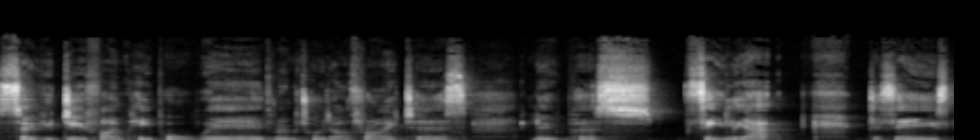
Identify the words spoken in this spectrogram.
So you do find people with rheumatoid arthritis, lupus, celiac disease,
